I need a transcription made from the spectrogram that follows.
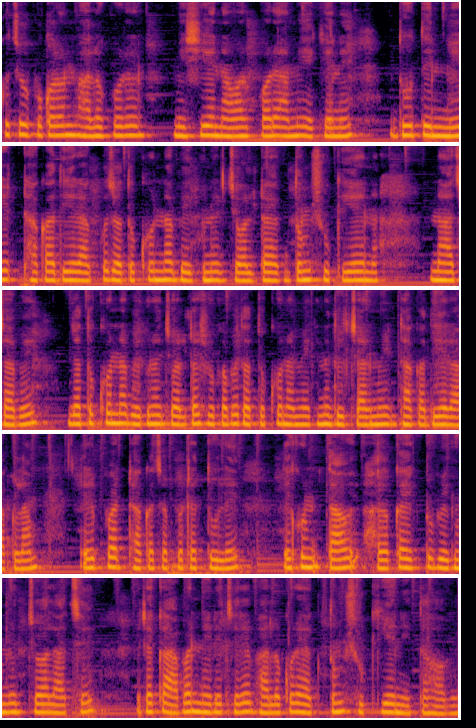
কিছু উপকরণ ভালো করে মিশিয়ে নেওয়ার পরে আমি এখানে দু তিন মিনিট ঢাকা দিয়ে রাখব যতক্ষণ না বেগুনের জলটা একদম শুকিয়ে না যাবে। যতক্ষণ না বেগুনের জলটা শুকাবে ততক্ষণ আমি এখানে দু চার মিনিট ঢাকা দিয়ে রাখলাম। এরপর ঢাকা চাপাটা তুলে দেখুন তাও হালকা একটু বেগুনের জল আছে। এটাকে আবার নেড়ে চেড়ে ভালো করে একদম শুকিয়ে নিতে হবে।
